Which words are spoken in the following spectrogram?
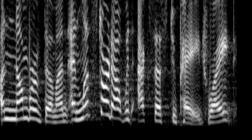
a number of them. And, and let's start out with Access DuPage, right?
